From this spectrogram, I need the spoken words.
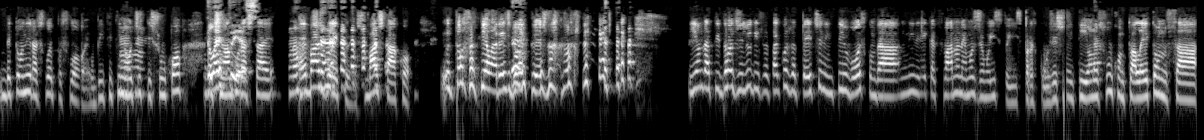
betoniraš sloj po sloj. U biti ti ne mhm. očistiš uho, već naguraš taj... E, baš gletuješ, baš tako. To sam htjela reći, gletuješ I onda ti dođe ljudi sa tako zapečenim tim voskom da mi nekad stvarno ne možemo isto isprat kužiš, niti ono suhom toaletom sa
